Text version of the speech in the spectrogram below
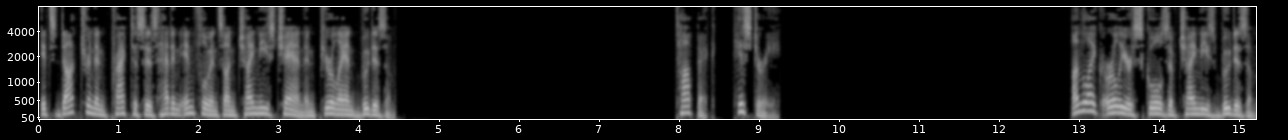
Its doctrine and practices had an influence on Chinese Chan and Pure Land Buddhism. History Unlike earlier schools of Chinese Buddhism,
